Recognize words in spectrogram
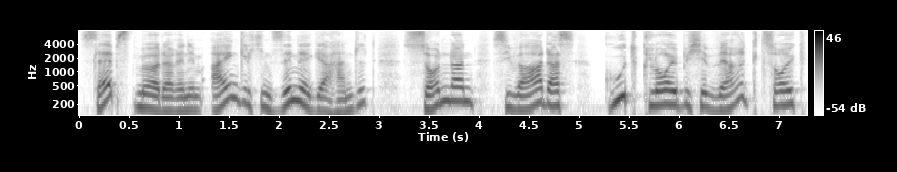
Selbstmörderin im eigentlichen Sinne gehandelt, sondern sie war das gutgläubige Werkzeug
